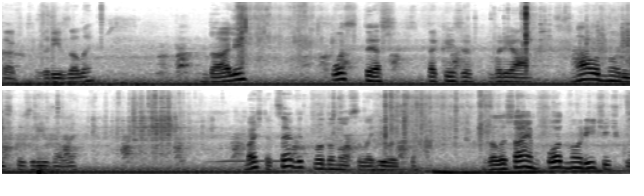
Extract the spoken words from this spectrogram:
Так, зрізали. Далі. Ось теж такий же варіант. На одну річку зрізали. Бачите, це відплодоносила гілочка. Залишаємо одну річечку.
